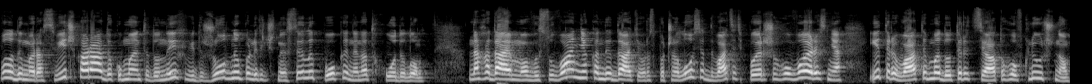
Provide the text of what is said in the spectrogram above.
Володимира Свічкара, документи до них від жодної політичної сили поки не надходило. Нагадаємо, висування кандидатів розпочалося 21 вересня і триватиме до 30-го включно.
